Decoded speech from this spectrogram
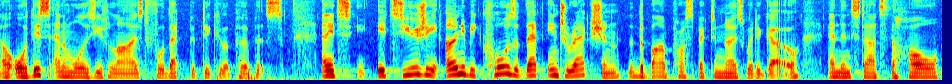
Uh, or this animal is utilised for that particular purpose. And it's, it's usually only because of that interaction that the bioprospector knows where to go and then starts the whole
